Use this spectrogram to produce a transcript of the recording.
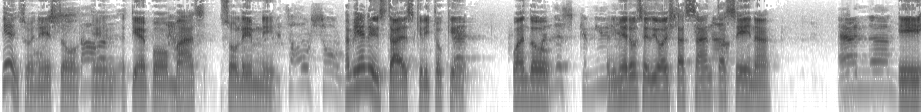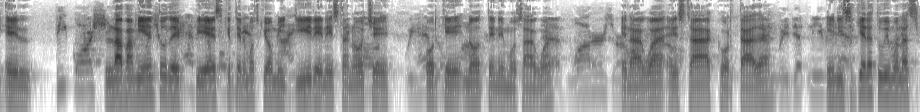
Pienso en esto en el tiempo más solemne. También está escrito que cuando primero se dio esta santa cena y el lavamiento de pies que tenemos que omitir en esta noche porque no tenemos agua. El agua está cortada y ni siquiera tuvimos las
